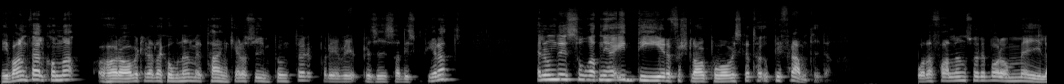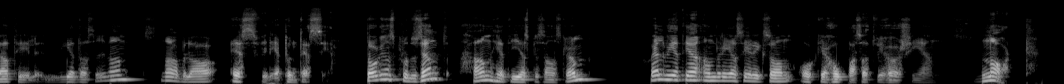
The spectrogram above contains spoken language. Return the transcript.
Ni är varmt välkomna att höra av er till redaktionen med tankar och synpunkter på det vi precis har diskuterat. Eller om det är så att ni har idéer och förslag på vad vi ska ta upp i framtiden. I båda fallen så är det bara att mejla till ledarsidan snabla svd.se. Dagens producent, han heter Jesper Sandström. Själv heter jag Andreas Eriksson och jag hoppas att vi hörs igen snart.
